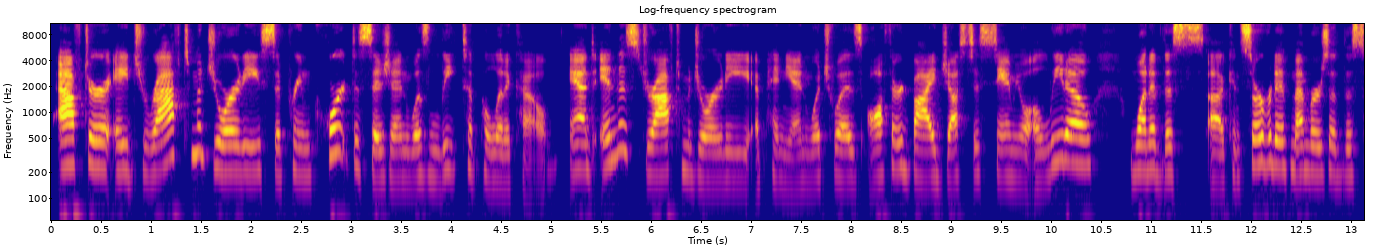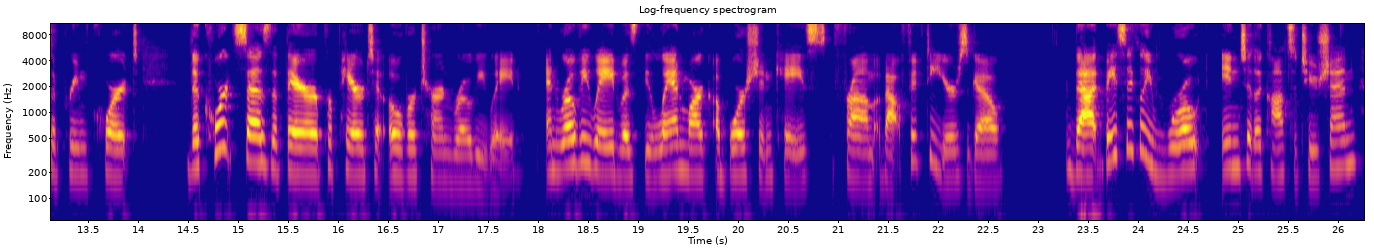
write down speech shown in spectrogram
after a draft majority Supreme Court decision was leaked to Politico. And in this draft majority opinion, which was authored by Justice Samuel Alito, one of the uh, conservative members of the Supreme Court, the court says that they're prepared to overturn Roe v. Wade. And Roe v. Wade was the landmark abortion case from about 50 years ago that basically wrote into the Constitution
